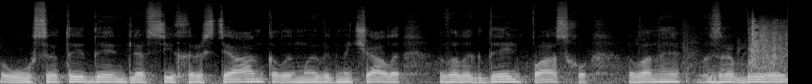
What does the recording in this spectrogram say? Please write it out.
У святий день для всіх християн, коли ми відмічали Великдень, Пасху, вони зробили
